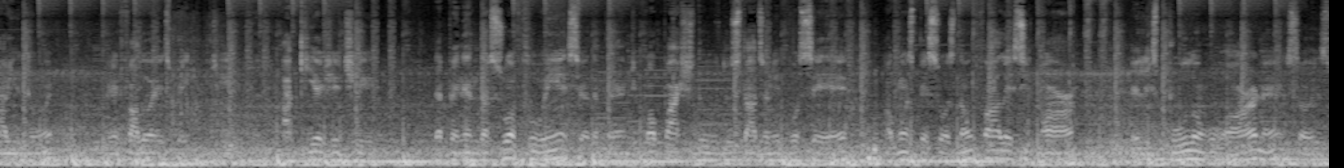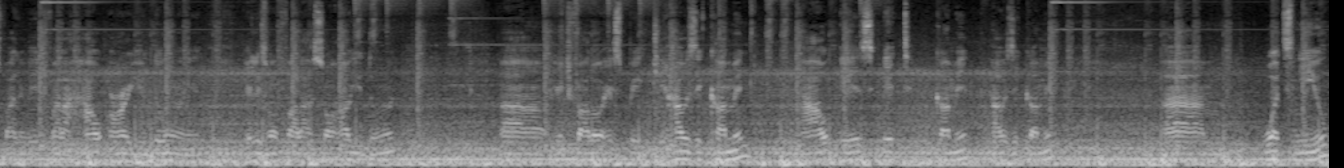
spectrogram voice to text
how you doing? A gente falou a respeito de aqui a gente, dependendo da sua fluência, dependendo de qual parte do, dos Estados Unidos você é, algumas pessoas não falam esse are, eles pulam o are, né? Só eles falam, em vez de falar how are you doing, eles vão falar só how you doing. Uh, a gente falou a respeito de how is it coming? How is it coming? How is it coming? Um, what's new?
